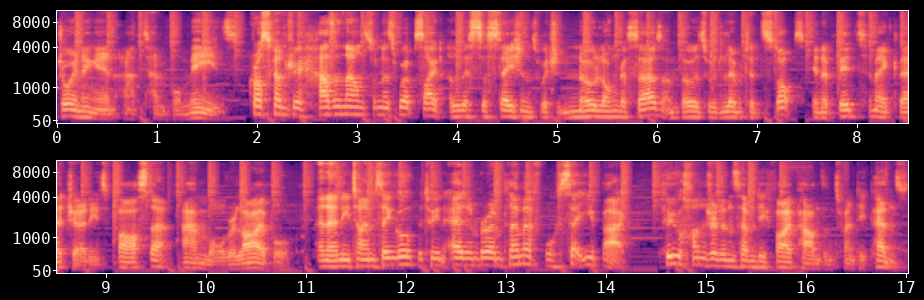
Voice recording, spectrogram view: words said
joining in at Temple Meads. Cross Country has announced on its website a list of stations which no longer serves and those with limited stops in a bid to make their journeys faster and more reliable. An anytime single between Edinburgh and Plymouth will set you back £275.20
